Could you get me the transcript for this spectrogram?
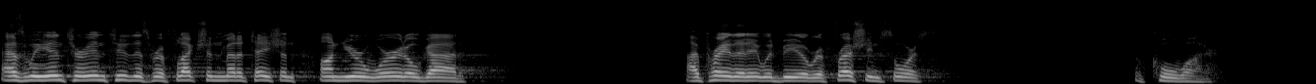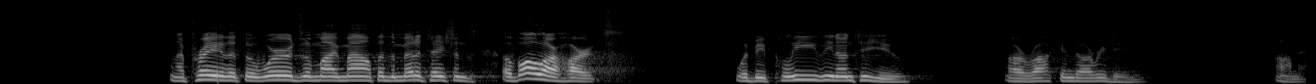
As we enter into this reflection meditation on your word, oh God, I pray that it would be a refreshing source of cool water. And I pray that the words of my mouth and the meditations of all our hearts would be pleasing unto you, our rock and our redeemer. Amen.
